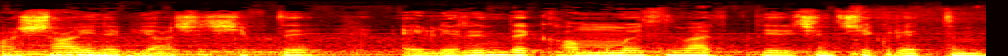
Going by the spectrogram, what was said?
aşağı inip yaşlı çifte evlerinde kalmama izin verdikleri için teşekkür ettim.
